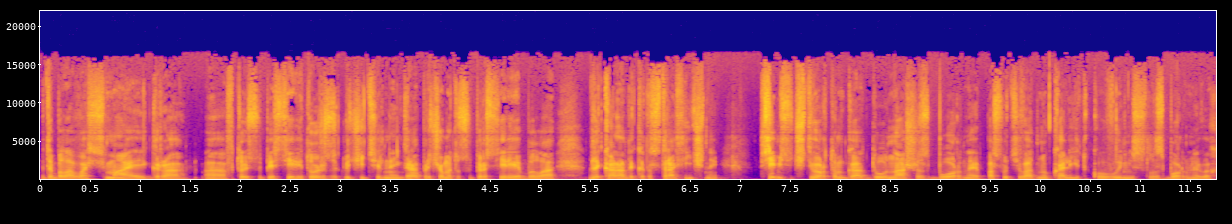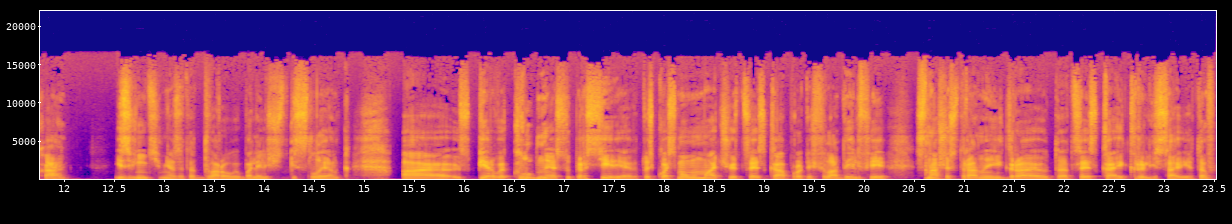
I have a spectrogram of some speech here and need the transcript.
Это была восьмая игра а, в той суперсерии, тоже заключительная игра, причем эта суперсерия была для Канады катастрофичной. В 1974 году наша сборная, по сути, в одну калитку вынесла сборную ВХ, извините меня за этот дворовый болельщический сленг. А первая клубная суперсерия, то есть к восьмому матчу ЦСКА против Филадельфии с нашей стороны играют а, ЦСКА и Крылья Советов,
